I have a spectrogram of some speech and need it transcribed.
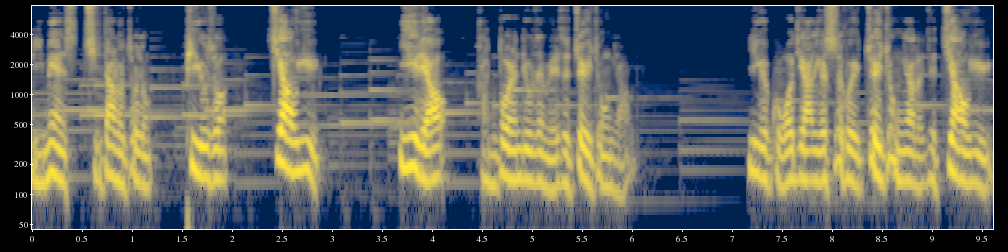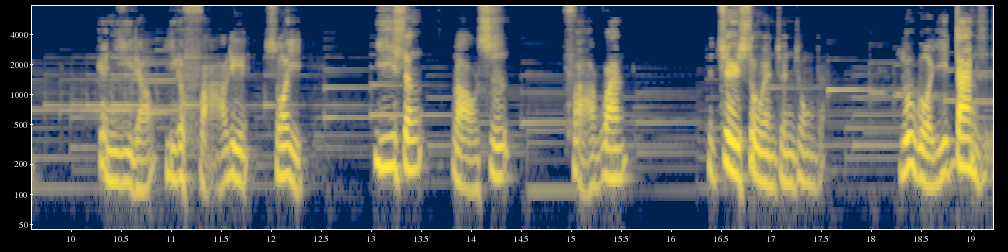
里面起到的作用，譬如说教育、医疗，很多人就认为是最重要的。一个国家、一个社会最重要的就教育跟医疗，一个法律。所以，医生、老师、法官是最受人尊重的。如果一旦子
